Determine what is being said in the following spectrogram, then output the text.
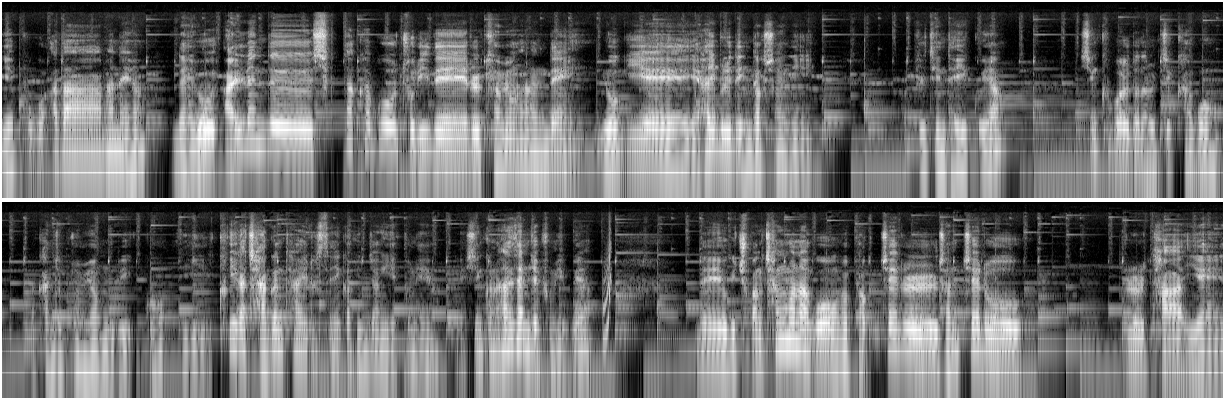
예쁘고 아담하네요. 네, 요 아일랜드 식탁하고 조리대를 겸용하는데 여기에 하이브리드 인덕션이 빌트인 돼 있고요. 싱크볼도 널찍하고 간접 조명도 있고 이 크기가 작은 타일을 쓰니까 굉장히 예쁘네요. 네, 싱크는 한샘 제품이고요. 네 여기 주방 창문하고 요 벽체를 전체로 를다 예,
